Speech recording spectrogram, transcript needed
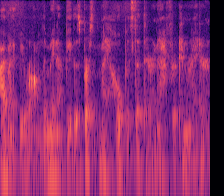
I might be wrong, they may not be this person. My hope is that they're an African writer.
